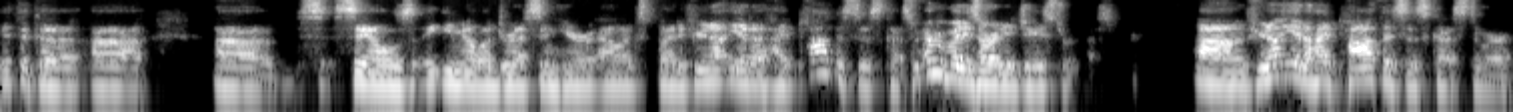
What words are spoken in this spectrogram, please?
Ithaka uh, uh, sales email address in here, Alex. But if you're not yet a hypothesis customer, everybody's already a JSTOR customer. Um, if you're not yet a hypothesis customer,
